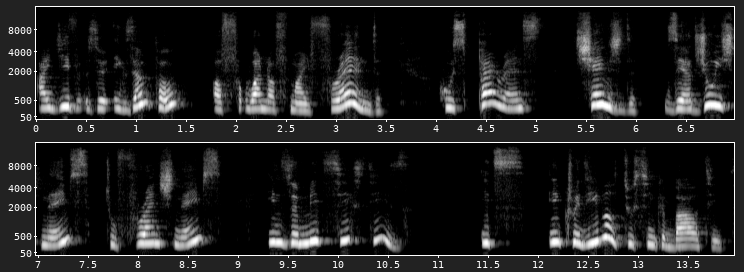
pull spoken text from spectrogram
I give the example of one of my friends whose parents changed their Jewish names to French names in the mid 60s. It's incredible to think about it.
